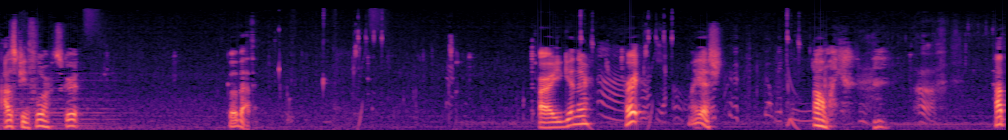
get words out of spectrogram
I'll just pee the floor. Screw it. Go to the bathroom. Are you getting there? Hurry! My gosh. Oh my god. How?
